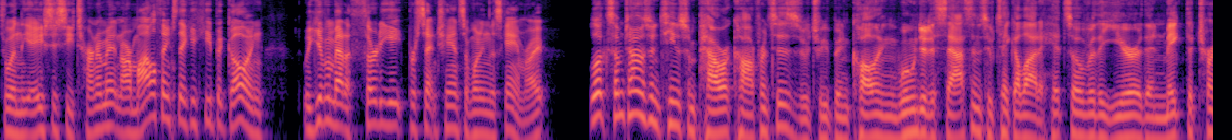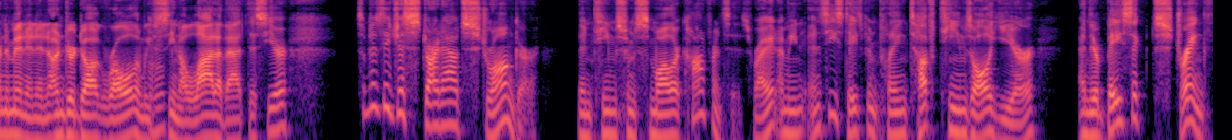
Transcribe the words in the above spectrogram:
to win the ACC tournament. And our model thinks they could keep it going. We give them about a 38% chance of winning this game, right? Look, sometimes when teams from power conferences, which we've been calling wounded assassins who take a lot of hits over the year, then make the tournament in an underdog role, and we've Mhm. seen a lot of that this year, sometimes they just start out stronger than teams from smaller conferences, right? I mean, NC State's been playing tough teams all year, and their basic strength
